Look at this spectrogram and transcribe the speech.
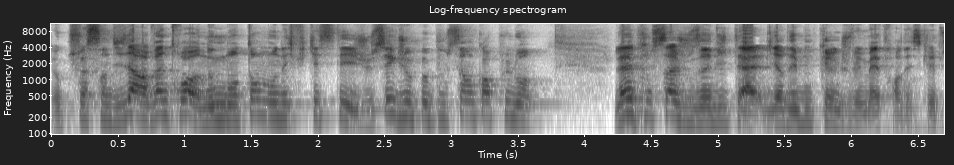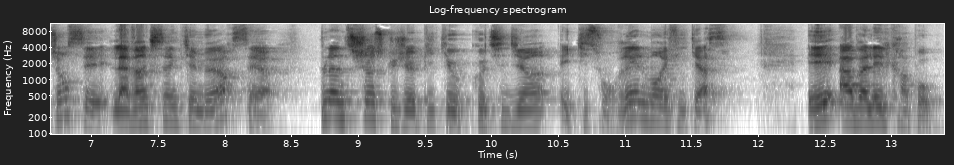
Donc 70 heures à 23 en augmentant mon efficacité. Je sais que je peux pousser encore plus loin. Là, pour ça, je vous invite à lire des bouquins que je vais mettre en description. C'est La 25e heure, c'est euh, plein de choses que j'ai appliquées au quotidien et qui sont réellement efficaces. Et Avaler le crapaud.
